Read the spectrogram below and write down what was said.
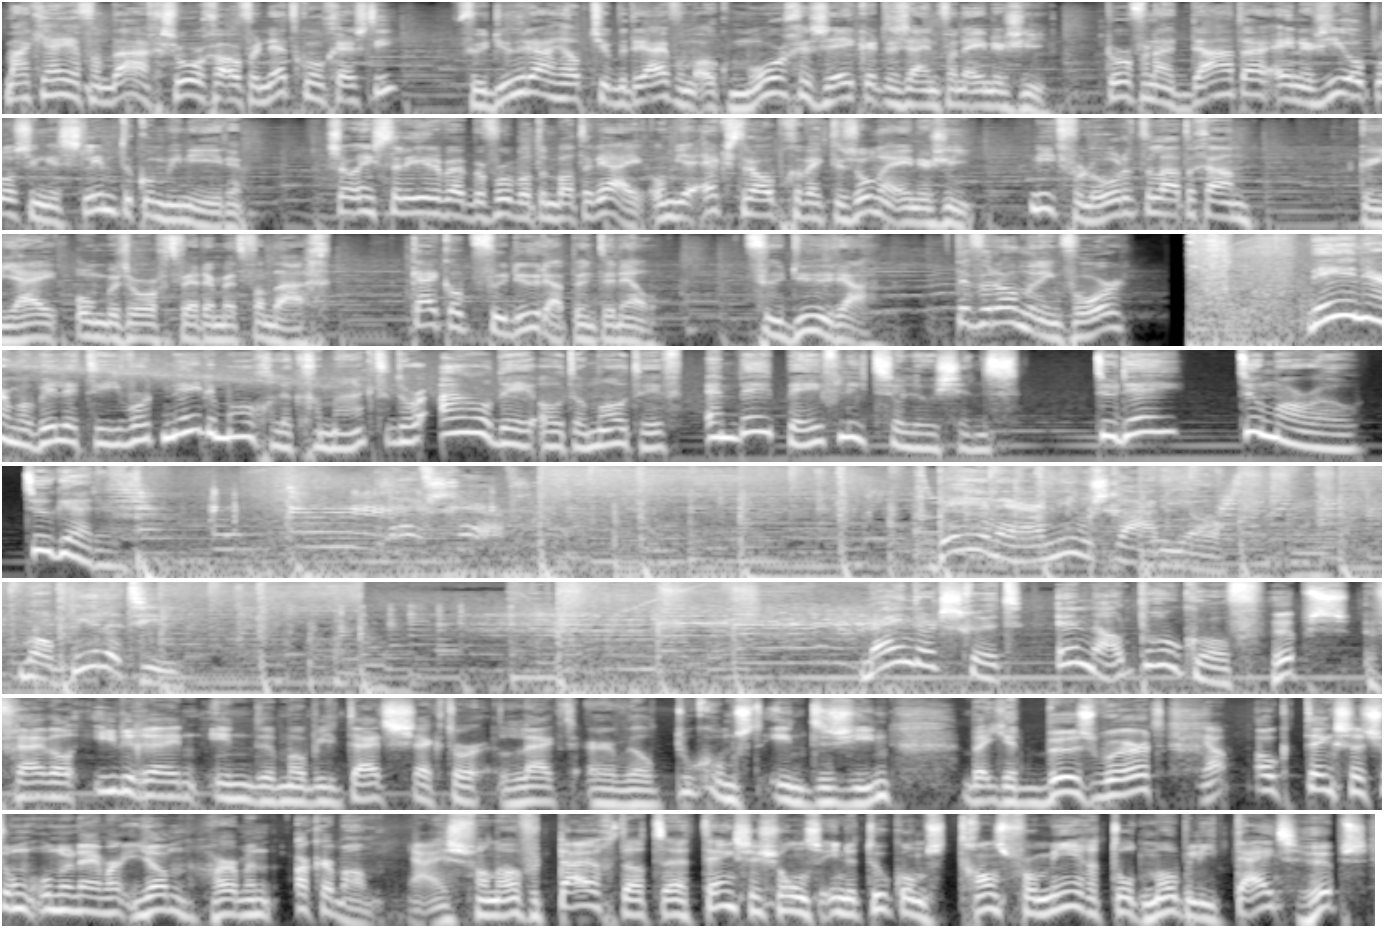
Maak jij je vandaag zorgen over netcongestie? Fudura helpt je bedrijf om ook morgen zeker te zijn van energie. Door vanuit data energieoplossingen slim te combineren. Zo installeren wij bijvoorbeeld een batterij om je extra opgewekte zonne-energie niet verloren te laten gaan. Kun jij onbezorgd verder met vandaag? Kijk op Fudura.nl. Fudura, de verandering voor. BNR Mobility wordt mede mogelijk gemaakt door ALD Automotive en BP Fleet Solutions. Today, tomorrow, together. BNR Nieuwsradio. Mobility. Meindert Schut en Nout Broekhoff. Hups, vrijwel iedereen in de mobiliteitssector lijkt er wel toekomst in te zien. Een beetje het buzzword. Ja. Ook tankstationondernemer Jan Harmen Akkerman. Ja, hij is van overtuigd dat eh, tankstations in de toekomst transformeren tot mobiliteitshubs.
